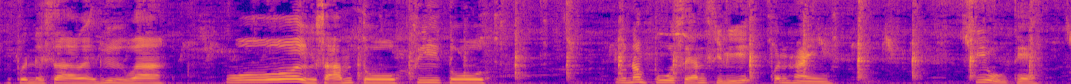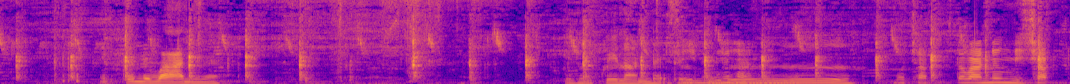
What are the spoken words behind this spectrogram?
ให้เพื่อนได้ซาได้ดื้อว่า โอ้ยสามตัวสี่ตัวอยู่น้ำปูแสนสิริเพื่อนให้คิ้วแท้ให้เพื่อนได้วานี่นะไปดูเกลานได้เด้อปูเด้อ บ่ชัด แต่ว่าหนึ่งนี่ชัดห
